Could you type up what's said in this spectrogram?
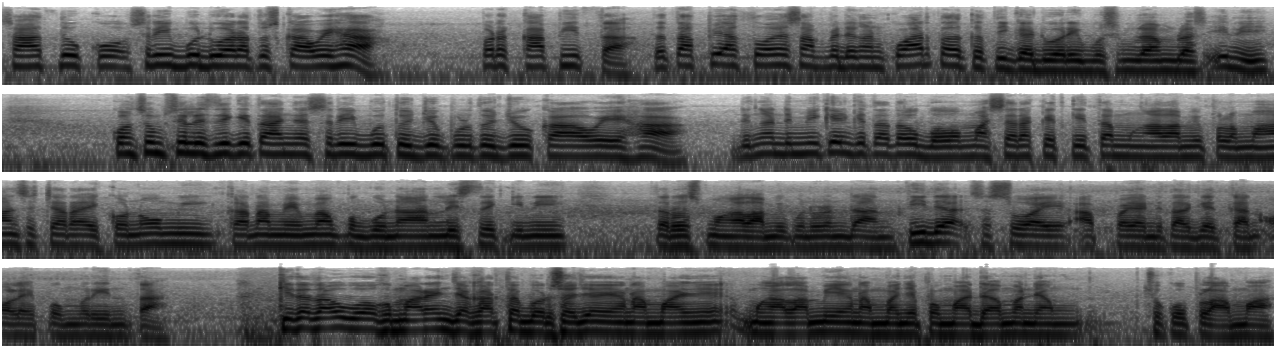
1.1200 kWh per kapita. Tetapi aktualnya sampai dengan kuartal ketiga 2019 ini konsumsi listrik kita hanya 1077 kWh. Dengan demikian kita tahu bahwa masyarakat kita mengalami pelemahan secara ekonomi karena memang penggunaan listrik ini terus mengalami penurunan dan tidak sesuai apa yang ditargetkan oleh pemerintah. Kita tahu bahwa kemarin Jakarta baru saja yang namanya mengalami yang namanya pemadaman yang cukup lama.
